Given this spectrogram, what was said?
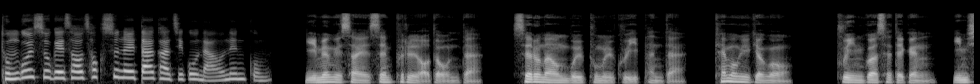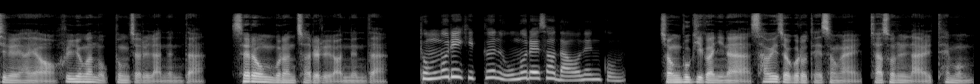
동굴 속에서 석순을 따 가지고 나오는 꿈. 유명회사의 샘플을 얻어온다. 새로 나온 물품을 구입한다. 태몽일 경우 부인과 세댁은 임신을 하여 훌륭한 옥동자를 낳는다. 새로운 문헌 자료를 얻는다. 동물이 깊은 우물에서 나오는 꿈. 정부기관이나 사회적으로 대성할 자손을 낳을 태몽.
